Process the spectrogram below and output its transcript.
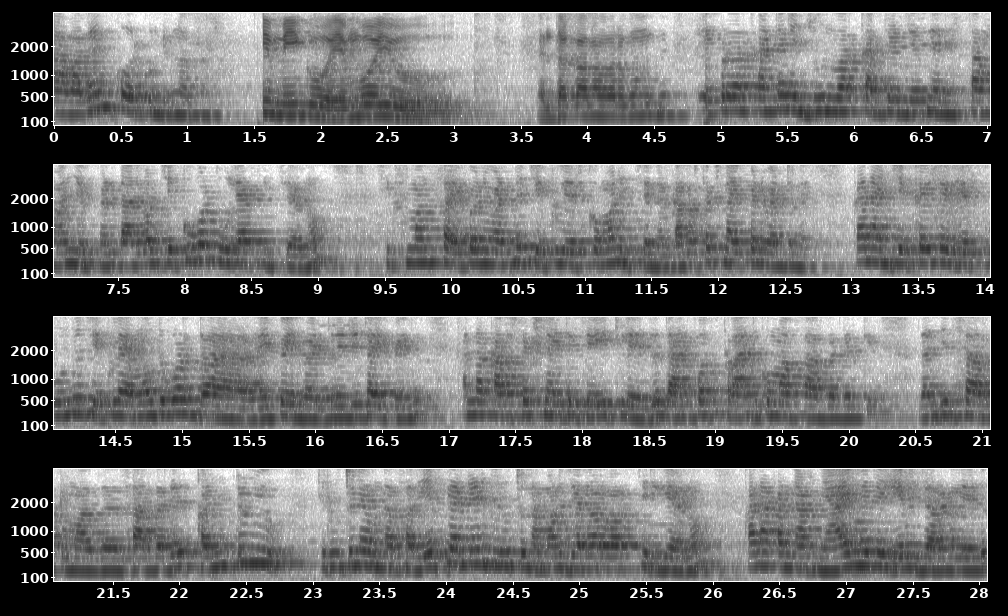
కావాలని కోరుకుంటున్నాను సార్. మీకు ఎంఓయు ఎంతకాలం వరకు ఉంది? ఎప్పటి వరకు అంటే నేను జూన్ వరకు కంప్లీట్ చేసి నేను ఇస్తామని చెప్పాను. దానివల్ల చెక్ కూడా టూ ల్యాక్స్ ఇచ్చాను. సిక్స్ మంత్స్ అయిపోయిన వెంటనే చెక్ వేసుకోమని ఇచ్చాను నేను. కన్స్ట్రక్షన్ అయిపోయిన వెంటనే. కానీ ఆయన చెక్ అయితే వేసుకుంటూ చెక్లో అమౌంట్ కూడా అయిపోయింది వాడి క్రెడిట్ అయిపోయింది. కానీ నాకు కన్స్ట్రక్షన్ అయితే చేయట్లేదు. దానికోసం క్రాంతి కుమార్ సార్ దగ్గరికి రంజిత్ సార్ కుమార్ సార్ దగ్గరికి కంటిన్యూ తిరుగుతూనే ఉన్నాను సార్. ఏప్రిల్ అనేది తిరుగుతున్నా. మన జనవరి వరకు తిరిగాను. కానీ అక్కడ నాకు న్యాయం అయితే ఏమీ జరగలేదు.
